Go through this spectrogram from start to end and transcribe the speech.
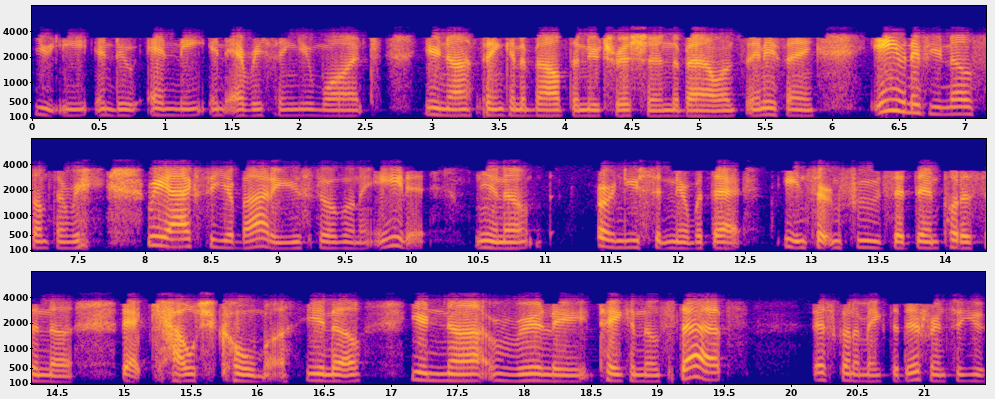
you eat and do any and everything you want you're not thinking about the nutrition the balance anything even if you know something re- reacts to your body you're still going to eat it you know or you sitting there with that eating certain foods that then put us in the that couch coma you know? You're not really taking those steps that's going to make the difference. So you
